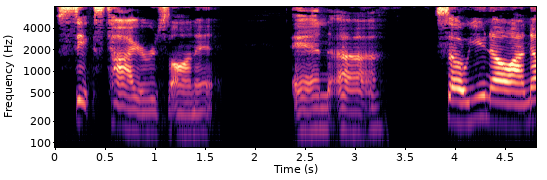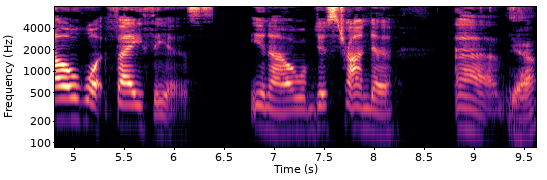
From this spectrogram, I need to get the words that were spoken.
six tires on it. And uh, so, you know, I know what faith is. You know, I'm just trying to uh, Yeah.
